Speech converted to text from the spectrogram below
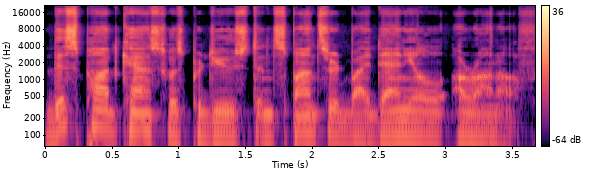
This podcast was produced and sponsored by Daniel Aronoff.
